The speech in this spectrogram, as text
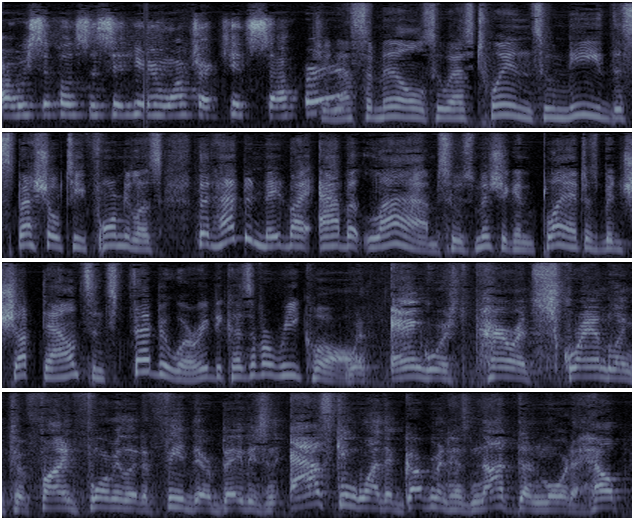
Are we supposed to sit here and watch our kids suffer? Janessa Mills, who has twins who need the specialty formulas that had been made by Abbott Labs, whose Michigan plant has been shut down since February because of a recall. With anguished parents scrambling to find formula to feed their babies and asking why the government has not done more to help,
